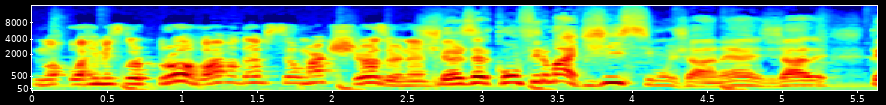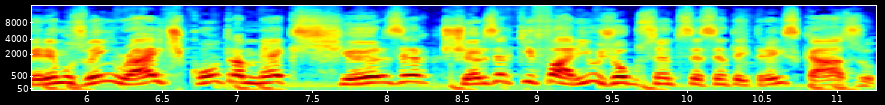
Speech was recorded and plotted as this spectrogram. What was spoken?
o arremessador provável deve ser o Mark Scherzer, né? Scherzer confirmadíssimo já, né? Já teremos Wainwright contra Max Scherzer. Scherzer que faria o jogo 163 caso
